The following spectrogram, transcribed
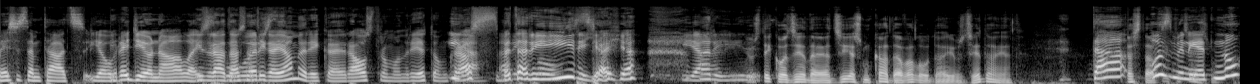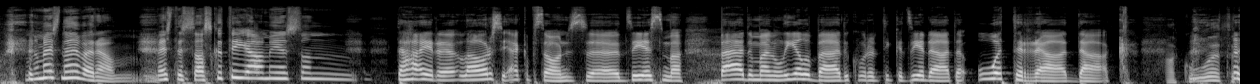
mēs esam tāds jau reģionālais. Izrādās koris. ne tikai Amerikai ir austrum un rietum krasts, bet arī, arī īrijai. Ja? Jā, arī. Jūs tikko dziedājāt dziesmu, kādā valodā jūs dziedājāt? Tā, uzminiet, nu. nu. Mēs nevaram. Mēs te saskatījāmies un Tā ir uh, Lauras Jēkabsonas uh, dziesma Bēdu manu lielu bēdu, kura tika dziedāta otrādāk. Ak, otra.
